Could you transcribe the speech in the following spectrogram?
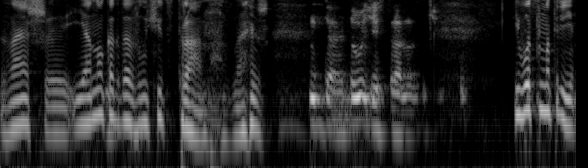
Знаешь, э, и оно когда звучит странно, знаешь. Да, это очень странно звучит. И вот смотри,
